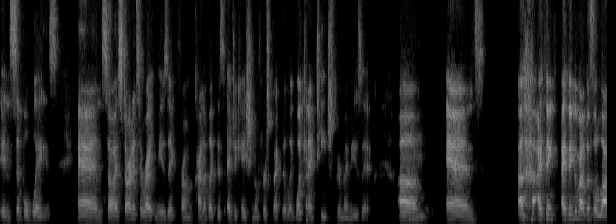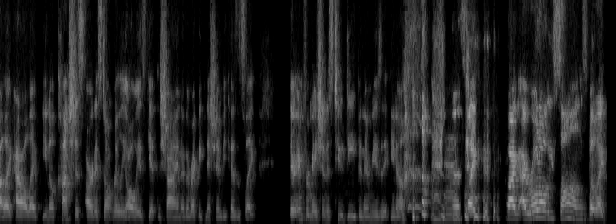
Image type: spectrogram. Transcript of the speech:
in simple ways. And so I started to write music from kind of like this educational perspective like, what can I teach through my music? Um, mm-hmm. And uh, I think I think about this a lot, like how like you know conscious artists don't really always get the shine or the recognition because it's like their information is too deep in their music, you know? Mm-hmm. it's like, like I wrote all these songs, but like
